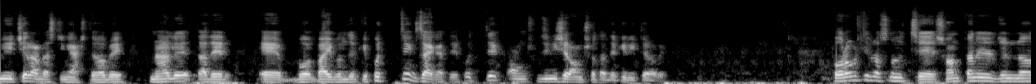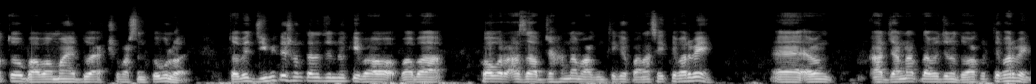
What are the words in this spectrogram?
মিউচুয়াল আন্ডারস্ট্যান্ডিং আসতে হবে। নাহলে তাদের ভাই বোনদেরকে প্রত্যেক জায়গাতে, প্রত্যেক অংশ, জিনিসের অংশ তাদেরকে দিতে হবে। পরবর্তী প্রশ্ন হচ্ছে, সন্তানের জন্য তো বাবা মায়ের দোয়া একশো পার্সেন্ট কবুল হয়। তবে জীবিত সন্তানের জন্য কি বাবা কবর আজাব জাহান্নাম আগুন থেকে পানা চাইতে পারবে? এবং আর জান্নাত লাভের জন্য দোয়া করতে পারবে?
